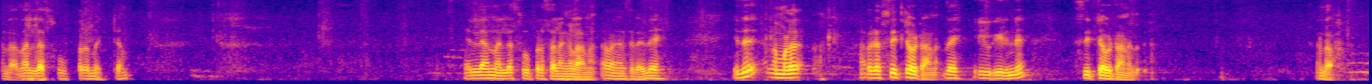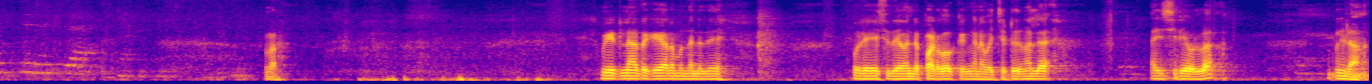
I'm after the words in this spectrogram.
കണ്ടോ? നല്ല സൂപ്പർ മെറ്റം. എല്ലാം നല്ല സൂപ്പർ സ്ഥലങ്ങളാണ്. അത് മനസ്സിലായി. ഇതേ ഇത് നമ്മൾ അവരെ സിറ്റ് ഔട്ടാണ് ഇതേ ഈ വീടിന്റെ സിറ്റ് ഔട്ടാണിത് കണ്ടോ? വീട്ടിനകത്ത് കയറുമ്പം തന്നെ ഒരു യേശുദേവന്റെ പടമൊക്കെ ഇങ്ങനെ വെച്ചിട്ട് നല്ല ഐശ്വര്യമുള്ള വീടാണ്.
